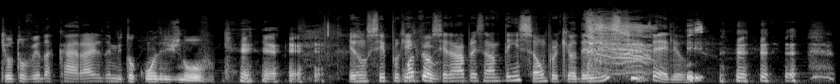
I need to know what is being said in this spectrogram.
que eu tô vendo a caralho da mitocôndria de novo? Eu não sei por que, você tava prestando atenção, porque eu desisti, velho.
